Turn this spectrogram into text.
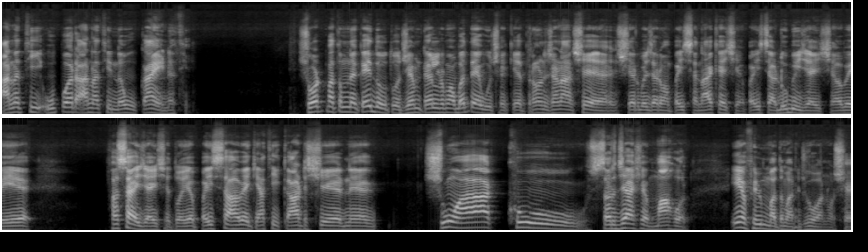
આનાથી ઉપર, આનાથી નવું કાંઈ નથી. શોર્ટમાં તમને કહી દઉં તો જેમ ટ્રેલરમાં બતાવ્યું છે કે ત્રણ જણા છે, શેરબજારમાં પૈસા નાખે છે, પૈસા ડૂબી જાય છે, હવે એ ફસાઈ જાય છે, તો એ પૈસા હવે ક્યાંથી કાઢશે ને શું આખું સર્જાશે માહોલ, એ ફિલ્મમાં તમારે જોવાનો છે.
